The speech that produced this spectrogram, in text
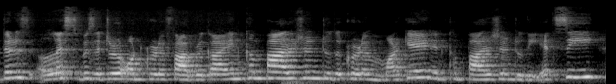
there is less visitor on Creative Fabrica in comparison to the Creative Market, in comparison to the Etsy,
